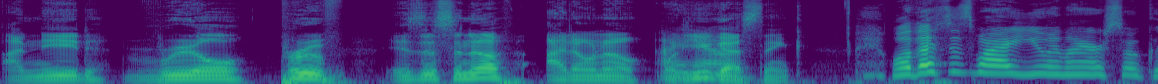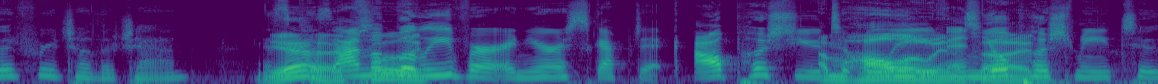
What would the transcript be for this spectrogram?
I need real proof. Is this enough? I don't know. What I do you guys think? Well, this is why you and I are so good for each other, Chad. It's Yeah, I'm a believer and you're a skeptic. I'll push you I'm to believe, and you'll push me to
